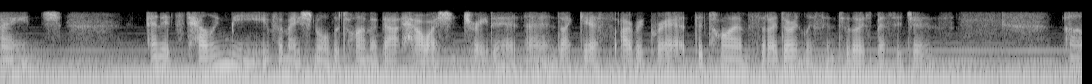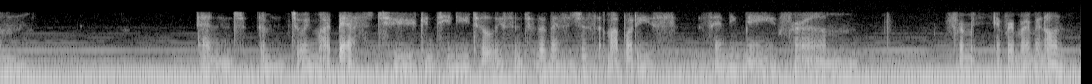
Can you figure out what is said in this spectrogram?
change. And it's telling me information all the time about how I should treat it. And I guess I regret the times that I don't listen to those messages. Um, and I'm doing my best to continue to listen to the messages that my body's sending me from from every moment on.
